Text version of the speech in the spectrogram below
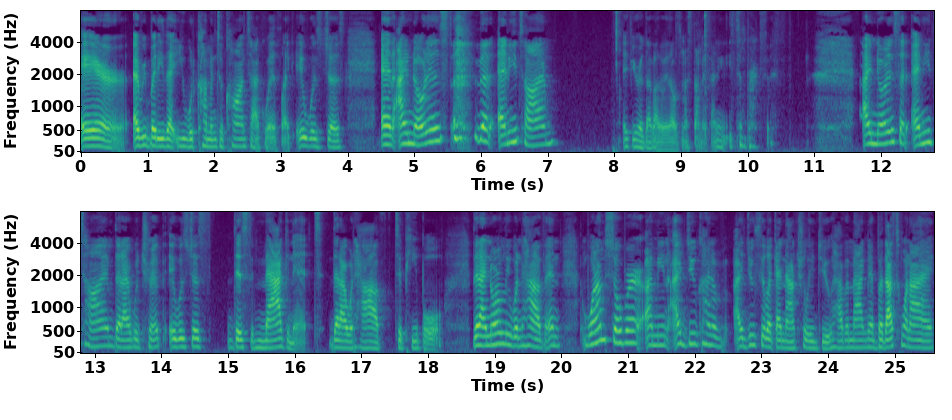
air, everybody that you would come into contact with, like it was just, and I noticed that anytime, if you heard that by the way, that was my stomach. I need to eat some breakfast. I noticed that any time that I would trip, it was just this magnet that I would have to people that I normally wouldn't have. And when I'm sober, I mean, I do kind of, I do feel like I naturally do have a magnet, but that's when I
